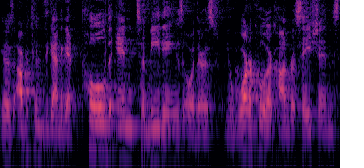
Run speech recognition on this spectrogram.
you know, there's opportunity to kind of get pulled into meetings or there's you know, water cooler conversations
